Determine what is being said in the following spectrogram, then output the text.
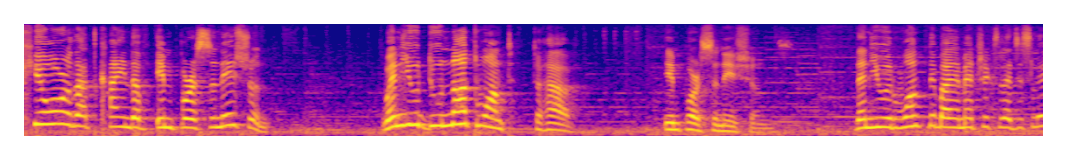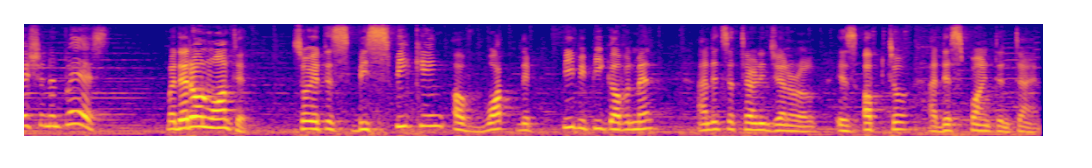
cure that kind of impersonation. When you do not want to have impersonations, then you would want the biometrics legislation in place. But they don't want it. So it is bespeaking of what the PPP government and its Attorney General is up to at this point in time.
